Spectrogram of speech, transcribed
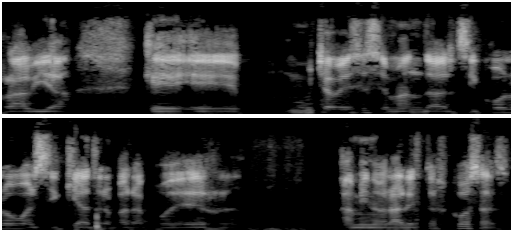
rabia que eh, muchas veces se manda al psicólogo, al psiquiatra para poder aminorar estas cosas.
